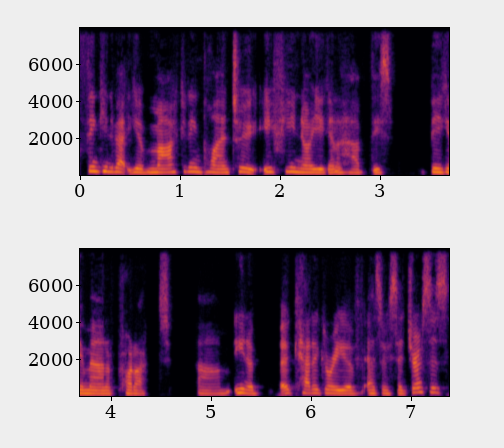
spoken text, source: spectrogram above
thinking about your marketing plan too, if you know you're going to have this big amount of product um, you know a category of as i said dresses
